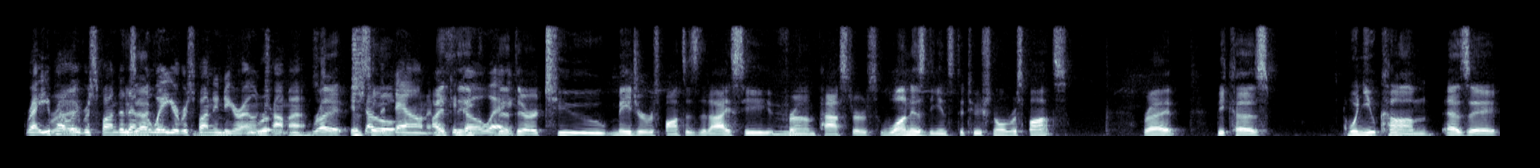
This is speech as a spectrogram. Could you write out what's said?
right. You probably right? respond to them the way Mm-hmm. you're responding to your own trauma. Right. And Shove so it down and I make it think go away. that there are two major responses that I see Mm-hmm. from pastors. One is the institutional response, right? Because when you come as a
